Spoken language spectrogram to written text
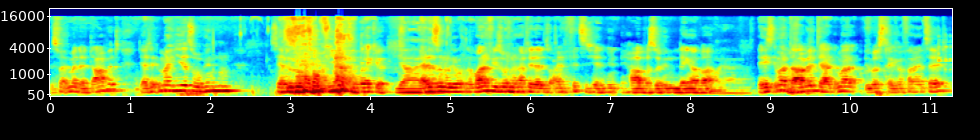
Es war immer der David, der hatte immer hier so hinten, der hatte so einen Top 4 so Ecke. Ja, Er hatte ja. so eine normale Frisur und dann hatte der so 41 Haar, was so hinten länger Oh, war. ja, ja. Der ist immer David, der hat immer übers Treckerfahren erzählt.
